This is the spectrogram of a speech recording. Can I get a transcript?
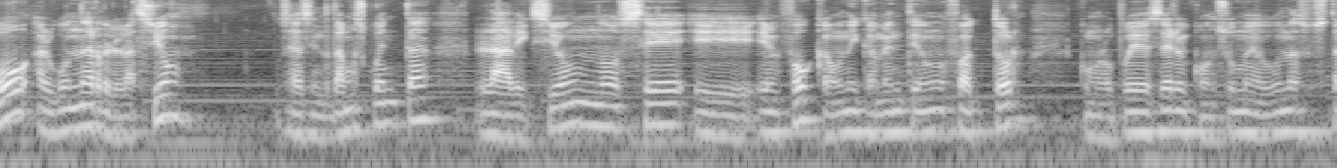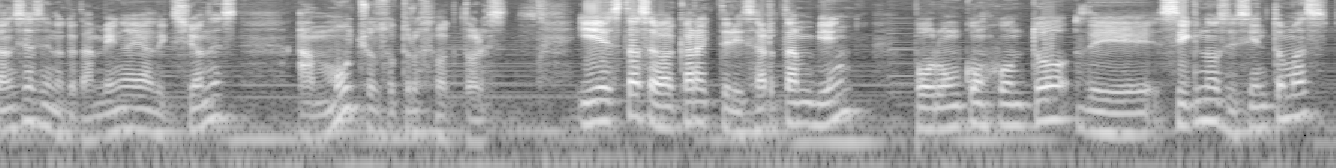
o alguna relación. O sea, si nos damos cuenta, la adicción no se eh, enfoca únicamente en un factor como lo puede ser el consumo de una sustancia, sino que también hay adicciones a muchos otros factores. Y esta se va a caracterizar también por un conjunto de signos y síntomas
